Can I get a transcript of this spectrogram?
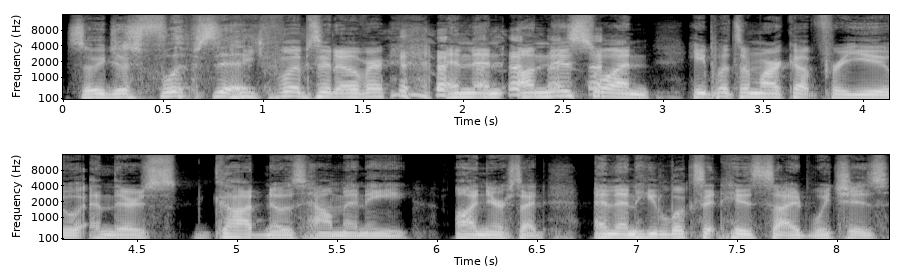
So he just flips it. he flips it over and then on this one he puts a mark up for you and there's god knows how many on your side and then he looks at his side which is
